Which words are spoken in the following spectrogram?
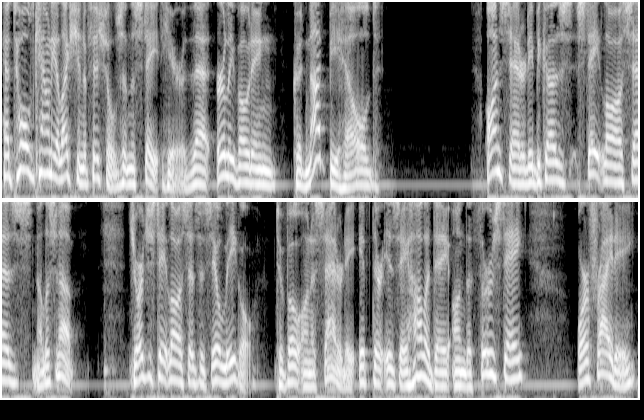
had told county election officials in the state here that early voting could not be held on Saturday because state law says, now listen up, Georgia state law says it's illegal to vote on a Saturday if there is a holiday on the Thursday or Friday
